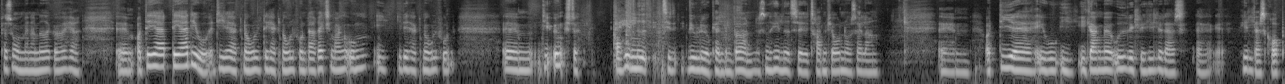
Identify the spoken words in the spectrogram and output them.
person, man har med at gøre her. Øhm, og det er, det er det jo, de her knogle, det her knoglefund. Der er rigtig mange unge i, i det her knoglefund. Øhm, de yngste er helt ned til, vi vil jo kalde dem børn, sådan helt ned til 13-14 års alderen. Øhm, og de er jo i, i gang med at udvikle hele deres, øh, hele deres krop.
